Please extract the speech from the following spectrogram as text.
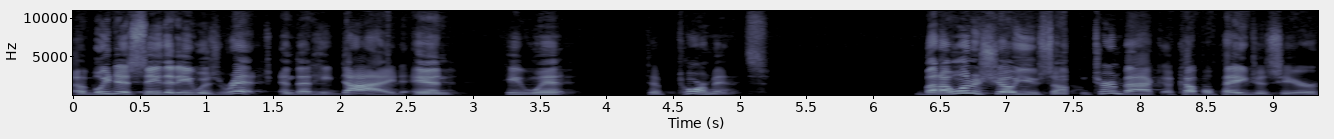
Uh, we just see that he was rich and that he died and he went to torments. But I want to show you something. Turn back a couple pages here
